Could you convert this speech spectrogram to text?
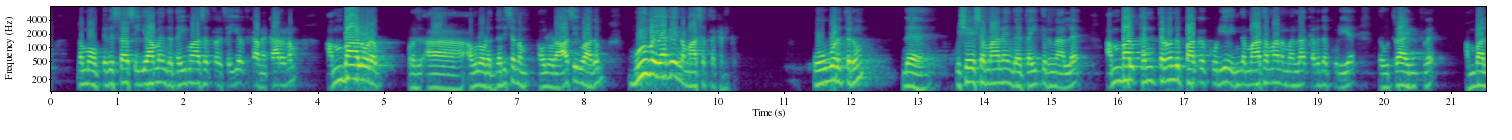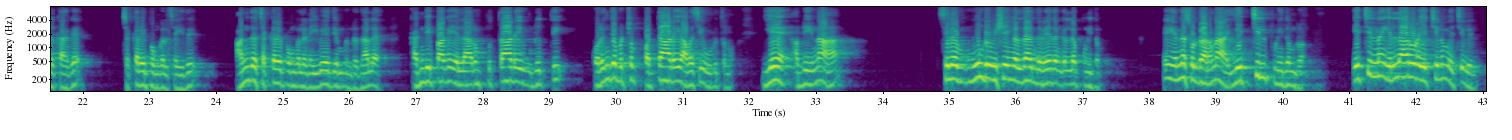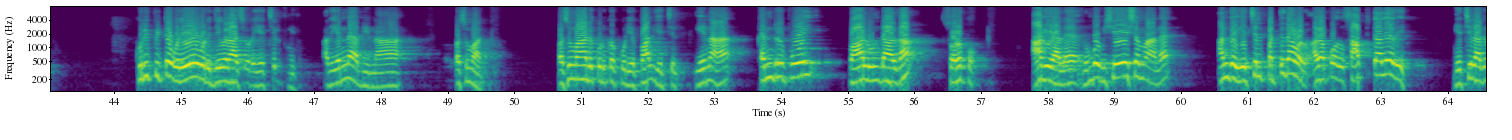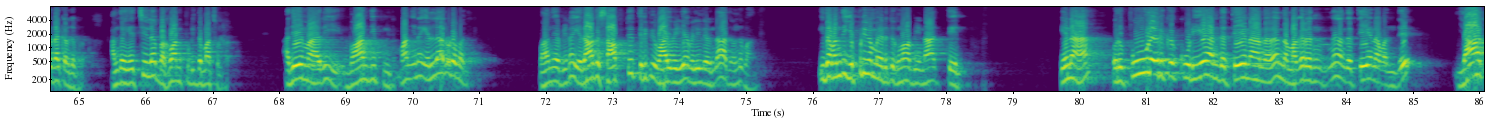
நம்ம பெருசா செய்யாம இந்த தை மாசத்துல செய்யறதுக்கான காரணம் அம்பாளோட பிர- அவளோட தரிசனம் அவளோட ஆசீர்வாதம் முழுமையாக இந்த மாசத்துல கிடைக்கும். ஒவ்வொருத்தரும் இந்த விசேஷமான இந்த தை திருநாளில் அம்பாள் கண் திறந்து பார்க்கக்கூடிய இந்த மாதமா நம்ம எல்லாம் கருதக்கூடிய இந்த உத்தராயணத்துல அம்பாளுக்காக சர்க்கரை பொங்கல் செய்து அந்த சர்க்கரை பொங்கலை நைவேத்தியம் பண்றதால கண்டிப்பாக எல்லாரும் புத்தாடை உடுத்தி குறைஞ்சபட்சம் பட்டாடை அவசியம் உடுத்தணும். ஏன் அப்படின்னா சில மூன்று விஷயங்கள் தான் இந்த வேதங்கள்ல புனிதம். என்ன சொல்றாங்கன்னா எச்சில் புனிதம்ன்றோம் எச்சில்னா எல்லாரோட எச்சிலும் எச்சில் இல்லை. குறிப்பிட்ட ஒரே ஒரு ஜீவராசியோட எச்சில் புனிதம். அது என்ன அப்படின்னா பசுமாடு. பசுமாடு கொடுக்கக்கூடிய பால் எச்சில். ஏன்னா கன்று போய் பால் உண்டால்தான் சுரக்கும். ஆகையால ரொம்ப விசேஷமான அந்த எச்சில் பட்டு தான் வரும். அது அப்போ அது சாப்பிட்டுட்டாலே அது எச்சிலாக தான் கருதப்படும். அந்த எச்சில பகவான் புனிதமா சொல்றார். அதே மாதிரி வாந்தி புனிதம். வாந்தினா எல்லாரோட வாந்தி. வாந்தி அப்படின்னா ஏதாவது சாப்பிட்டு திருப்பி வாய் வழியா வெளியில இருந்தா அது வந்து வாந்தி. இதை வந்து எப்படி நம்ம எடுத்துக்கணும் அப்படின்னா தேன். ஏன்னா ஒரு பூல இருக்கக்கூடிய அந்த தேனானது அந்த மகரந்து அந்த தேனை வந்து யார்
